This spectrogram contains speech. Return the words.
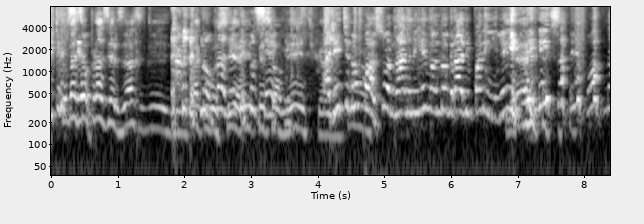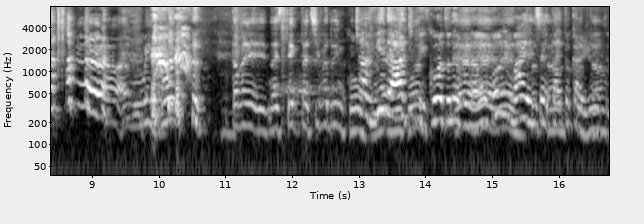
Se tivesse o cresceu. prazerzaço de, de estar Não, com você aí você pessoalmente, cara. A gente não Pô. passou nada, ninguém mandou grade pra ninguém, É. ninguém saiu nada. É, O encontro. Tava na expectativa do encontro. A vida né? é a arte do encontro, né, Bruno? É, bom é, demais a gente total, sentar e tocar total. junto,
